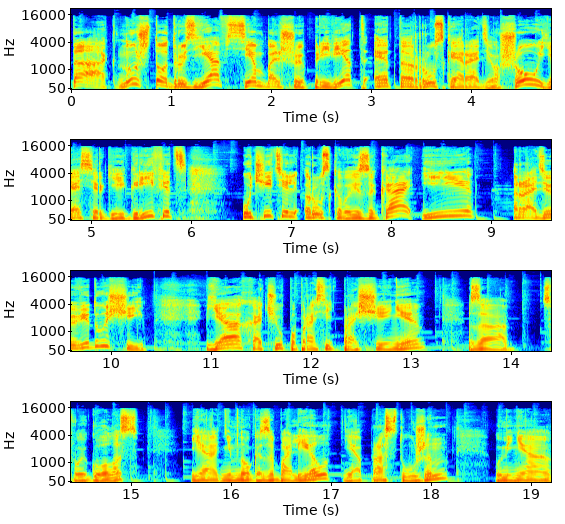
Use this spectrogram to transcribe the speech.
Так, ну что, друзья, всем большой привет. Это русское радиошоу. Я Сергей Грифиц, учитель русского языка и радиоведущий. Я хочу попросить прощения за свой голос. Я немного заболел, я простужен, у меня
